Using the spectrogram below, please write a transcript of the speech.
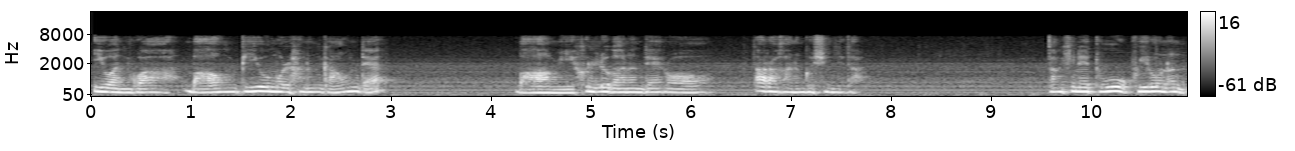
이완과 마음 비움을 하는 가운데 마음이 흘러가는 대로 따라가는 것입니다. 당신의 두 귀로는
